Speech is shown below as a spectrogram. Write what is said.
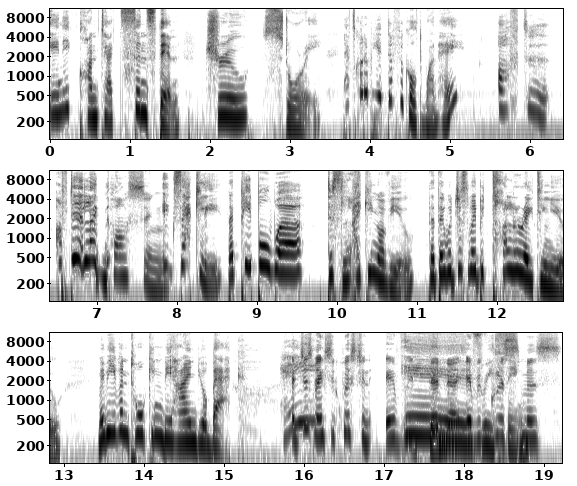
any contact since then. True story. That's got to be a difficult one, hey? After After like passing, exactly that people were disliking of you, that they were just maybe tolerating you, maybe even talking behind your back. Hey? it just makes you question every dinner, every Christmas.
